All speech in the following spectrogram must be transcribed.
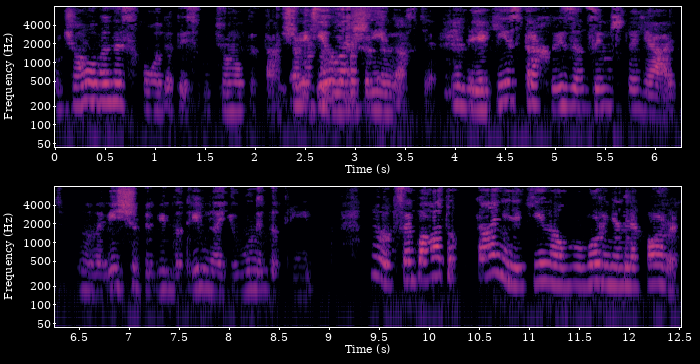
у чому ви не сходитесь у цьому питанні, Що які цінності, які страхи за цим стоять, ну навіщо тобі потрібно, а йому не потрібно. Ну, це багато питань, які на обговорення для пари.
